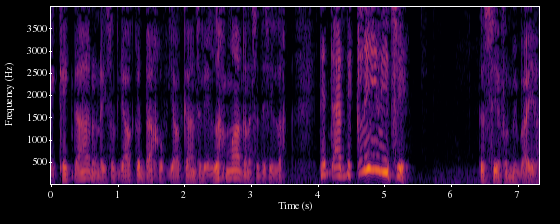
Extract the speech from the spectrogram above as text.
hy kyk daar en hy sal elke dag of elke aand sal hy lig maak en as dit is die lig. Net daardie klein ietsie. Dit sê vir my baie.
